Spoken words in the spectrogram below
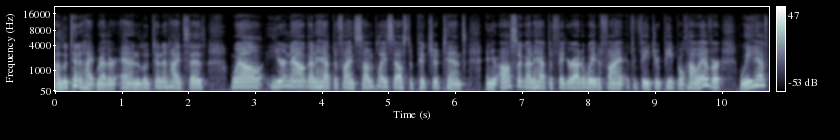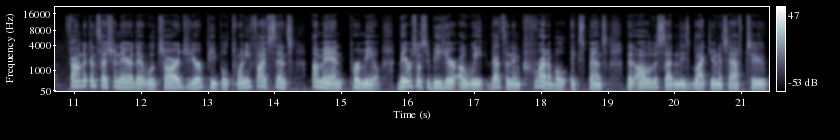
a Lieutenant Height rather, and Lieutenant Height says, "Well, you're now going to have to find someplace else to pitch your tents, and you're also going to have to figure out a way to find to feed your people. However, we have found a concessionaire that will charge your people 25 cents a man per meal. They were supposed to be here a week. That's an incredible expense that all of a sudden these black units have to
